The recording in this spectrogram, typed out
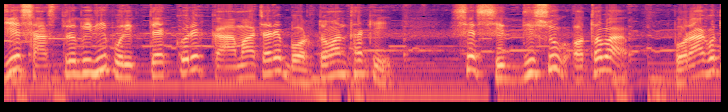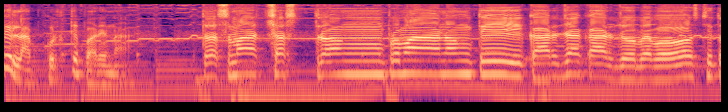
যে শাস্ত্রবিধি পরিত্যাগ করে কামাচারে বর্তমান থাকে, সে সিদ্ধিসুখ অথবা পরাগতি লাভ করতে পারে না। তস্মাৎ শাস্ত্রং প্রমাণং তে কার্যকার্য ব্যবস্থিত।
